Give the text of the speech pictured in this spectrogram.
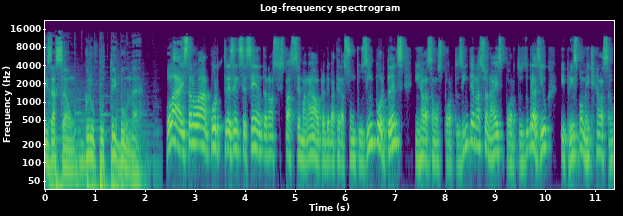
Realização Grupo Tribuna. Olá, está no ar Porto 360, nosso espaço semanal para debater assuntos importantes em relação aos portos internacionais, portos do Brasil e principalmente em relação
